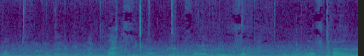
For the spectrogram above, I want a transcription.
Oh, I think I better get my plastic out of here before I lose it. And then this time.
